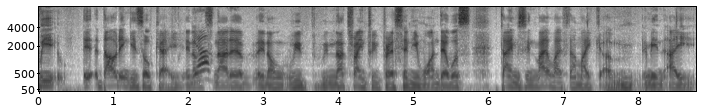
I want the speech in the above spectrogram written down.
we uh, doubting is okay. You know, Yeah. it's not a, you know, we, we're not trying to impress anyone. There was times in my life that I'm like, um, I mean, I,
